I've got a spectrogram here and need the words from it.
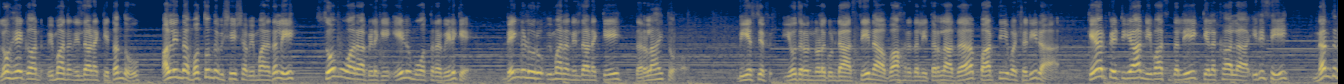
ಲೋಹೆಗಾನ್ ವಿಮಾನ ನಿಲ್ದಾಣಕ್ಕೆ ತಂದು ಅಲ್ಲಿಂದ ಮತ್ತೊಂದು ವಿಶೇಷ ವಿಮಾನದಲ್ಲಿ ಸೋಮವಾರ ಬೆಳಗ್ಗೆ ಏಳು ಮೂವತ್ತರ ವೇಳೆಗೆ ಬೆಂಗಳೂರು ವಿಮಾನ ನಿಲ್ದಾಣಕ್ಕೆ ತರಲಾಯಿತು. ಬಿಎಸ್ಎಫ್ ಯೋಧರನ್ನೊಳಗೊಂಡ ಸೇನಾ ವಾಹನದಲ್ಲಿ ತರಲಾದ ಪಾರ್ಥಿವ ಶರೀರ ಕೆಆರ್ಪೇಟೆಯ ನಿವಾಸದಲ್ಲಿ ಕೆಲಕಾಲ ಇರಿಸಿ ನಂತರ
